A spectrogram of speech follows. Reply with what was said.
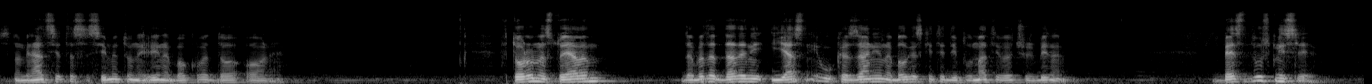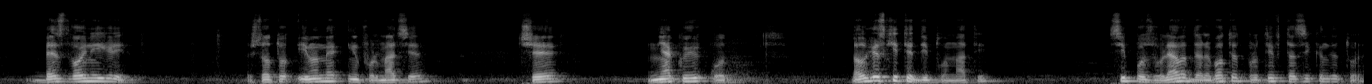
с номинацията с името на Ирина Бокова до ОНЕ. Второ, настоявам да бъдат дадени ясни указания на българските дипломати в чужбина. Без двусмислие, без двойни игри. Защото имаме информация, че някои от българските дипломати си позволяват да работят против тази кандидатура.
